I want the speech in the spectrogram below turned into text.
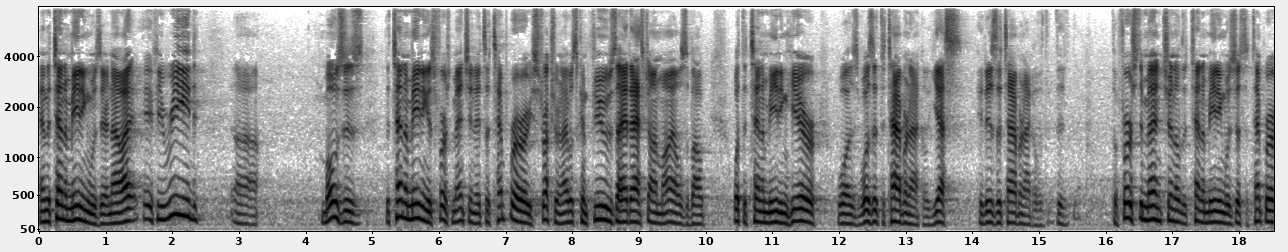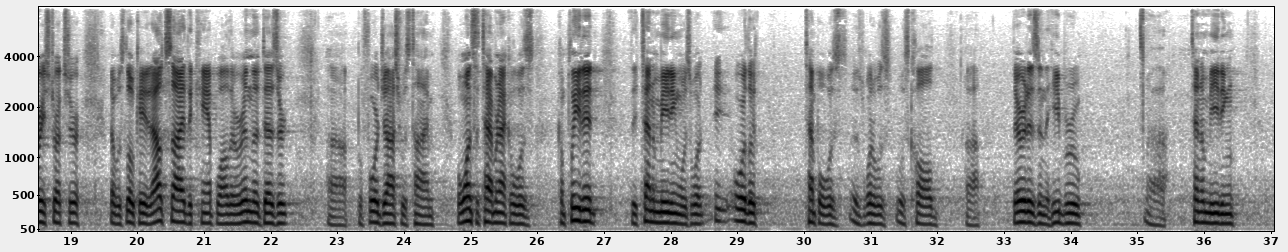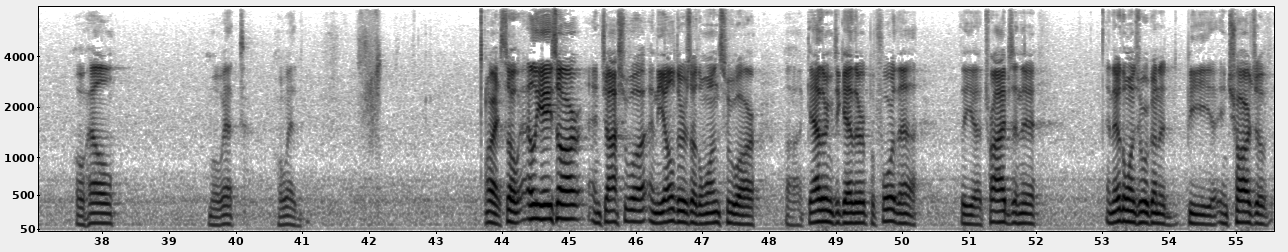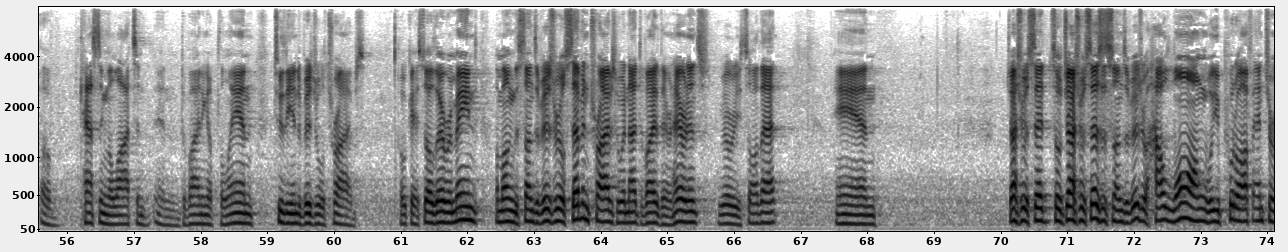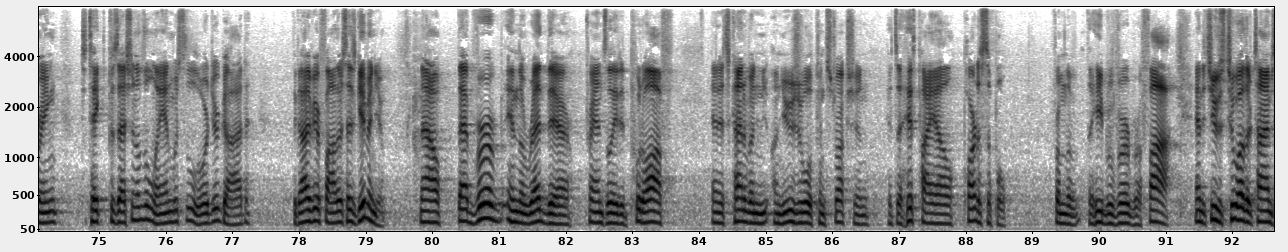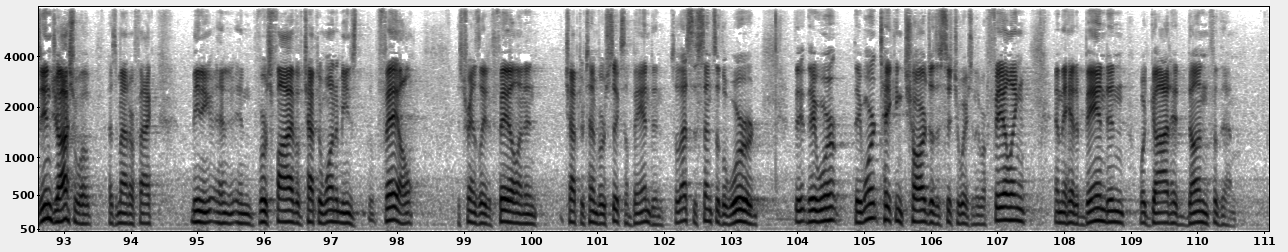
and the tent of meeting was there. Now, I, if you read uh, Moses, the tent of meeting is first mentioned. It's a temporary structure, and I was confused. I had to ask John Miles about what the tent of meeting here was. Was it the tabernacle? Yes, it is the tabernacle. The, the, the first dimension of the tent of meeting was just a temporary structure that was located outside the camp while they were in the desert uh, before Joshua's time. But once the tabernacle was completed, the tent of meeting was what, or the temple was, is what it was, was called. Uh, there it is in the Hebrew uh, tent of meeting, Ohel Moed. Moed. All right, so Eleazar and Joshua and the elders are the ones who are uh, gathering together before the, the uh, tribes, and, the, and they're the ones who are going to be in charge of, of casting the lots and, and dividing up the land to the individual tribes. Okay, so there remained among the sons of Israel seven tribes who had not divided their inheritance. We already saw that. And Joshua said, So Joshua says to the sons of Israel, How long will you put off entering to take possession of the land which the Lord your God, the God of your fathers, has given you? Now, that verb in the red there, translated put off, and it's kind of an unusual construction. It's a hithpael participle from the, the Hebrew verb rapha, and it's used two other times in Joshua, as a matter of fact, meaning in, in verse 5 of chapter 1, it means fail. It's translated fail, and in chapter 10, verse 6, abandon. So that's the sense of the word. They, they, weren't, they weren't taking charge of the situation, they were failing, and they had abandoned what God had done for them.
